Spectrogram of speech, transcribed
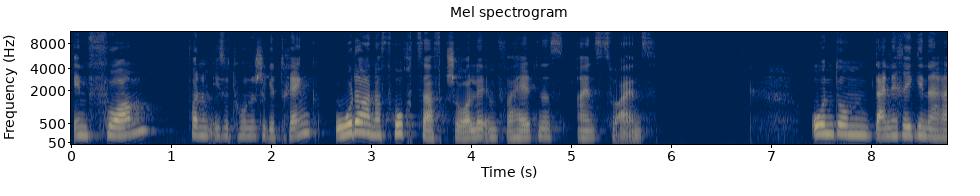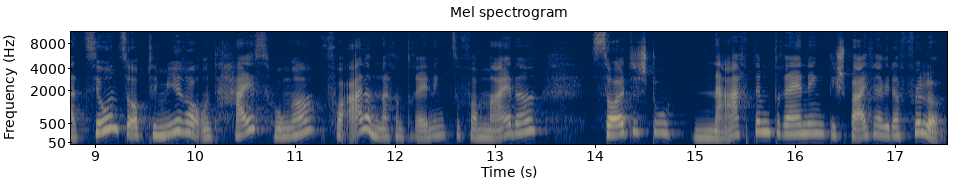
In Form von einem isotonischen Getränk oder einer Fruchtsaftschorle im Verhältnis 1 zu 1. Und um deine Regeneration zu optimieren und Heißhunger, vor allem nach dem Training, zu vermeiden, solltest du nach dem Training die Speicher wieder füllen.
